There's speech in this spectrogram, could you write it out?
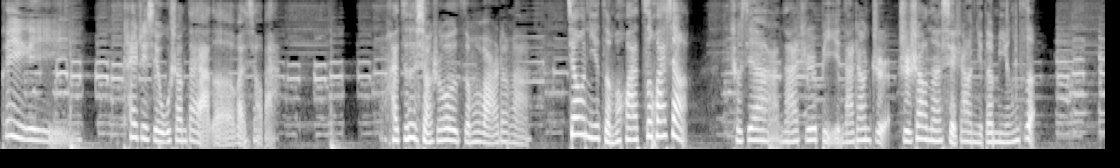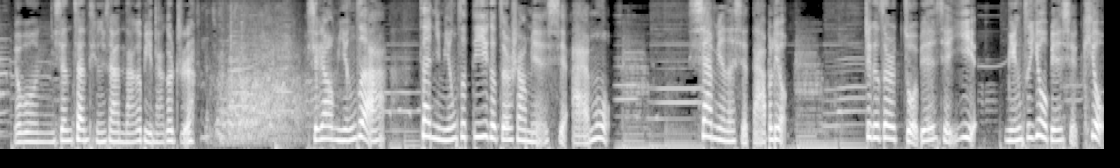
可以开这些无伤大雅的玩笑吧？还记得小时候怎么玩的吗？教你怎么画自画像。首先啊，拿支笔，拿张纸，纸上呢写上你的名字。要不你先暂停一下，拿个笔，拿个纸，写上名字啊。在你名字第一个字上面写 M，下面呢写 W，这个字儿左边写 E，名字右边写 Q，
